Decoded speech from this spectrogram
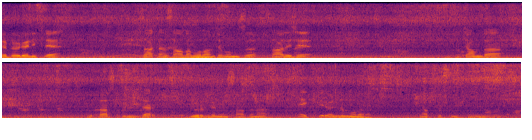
Ve böylelikle zaten sağlam olan camımızı sadece camda bu tarz pürüzler görünmemesi adına ek bir önlem olarak yaptık bu işlemi.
